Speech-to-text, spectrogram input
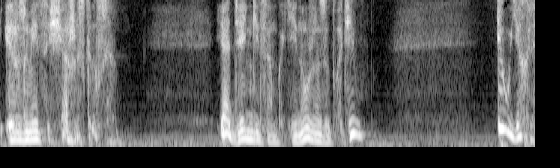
И, разумеется, сейчас же скрылся. Я деньги там, какие нужно, заплатил. И уехали.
